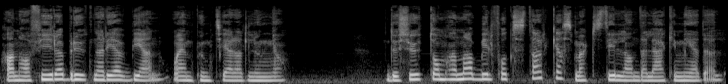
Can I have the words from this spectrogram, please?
Han har fyra brutna revben och en punkterad lunga. Dessutom har Nabil fått starka smärtstillande läkemedel.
